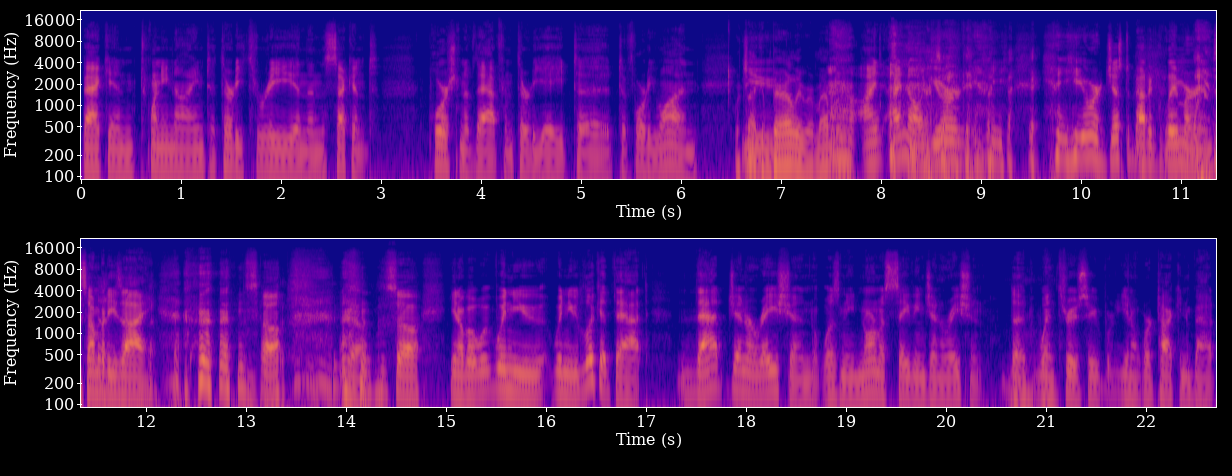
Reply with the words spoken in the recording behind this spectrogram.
back in 29 to 33, and then the second portion of that from 38 to, to 41 which you, I can barely remember. I, I know you're you were just about a glimmer in somebody's eye. so yeah. so you know, but when you when you look at that, that generation was an enormous saving generation that mm-hmm. went through. So you know, we're talking about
